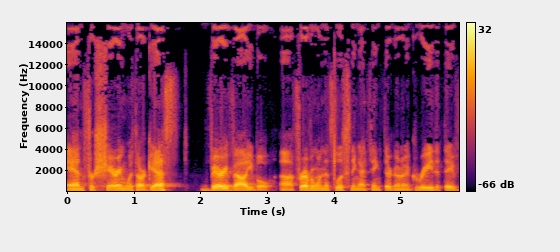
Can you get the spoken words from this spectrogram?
and for sharing with our guests. Very valuable uh, for everyone that's listening. I think they're going to agree that they've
